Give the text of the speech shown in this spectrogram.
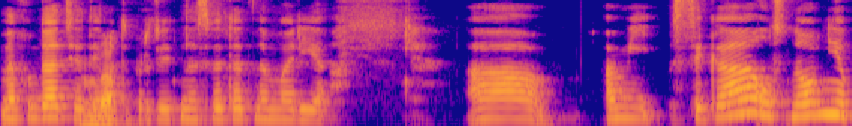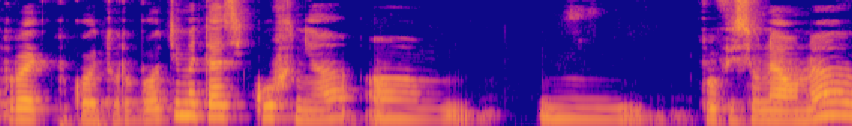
на фундацията да. имате предвид, на светът на Мария. А, ами, сега основният проект, по който работим е тази кухня професионална,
